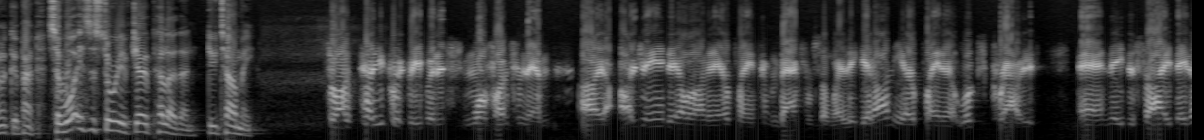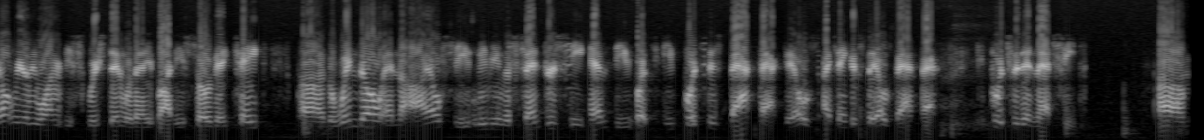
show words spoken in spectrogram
Oh, good man. So, what is the story of Joe Pillow then? Do tell me. So I'll tell you quickly, but it's more fun from them. Uh, RJ and Dale are on an airplane coming back from somewhere. They get on the airplane and it looks crowded, and they decide they don't really want to be squished in with anybody, so they take uh, the window and the aisle seat, leaving the center seat empty. But he puts his backpack, Dale's, I think it's Dale's backpack. He puts it in that seat, um,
